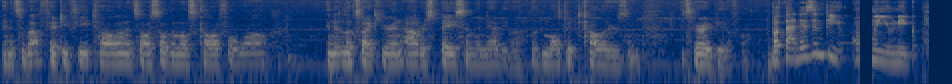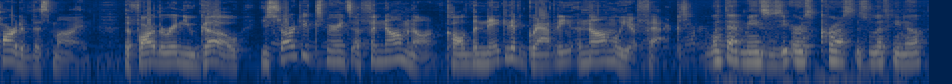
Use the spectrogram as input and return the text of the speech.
and it's about 50 feet tall and it's also the most colorful wall and it looks like you're in outer space in the nebula with multicolors colors and it's very beautiful. But that isn't the only unique part of this mine. The farther in you go, you start to experience a phenomenon called the negative gravity anomaly effect. What that means is the Earth's crust is lifting up,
